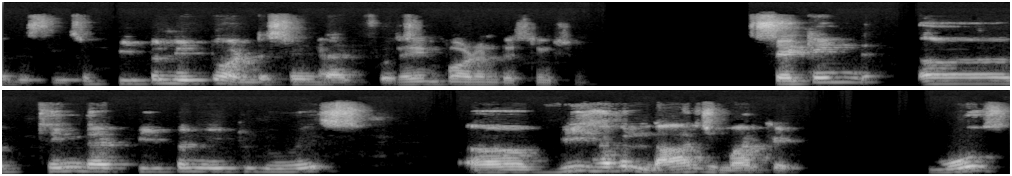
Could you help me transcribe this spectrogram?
uh. So people need to understand that first. very important distinction Second uh, thing that people need to do is uh, we have a large market. Most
